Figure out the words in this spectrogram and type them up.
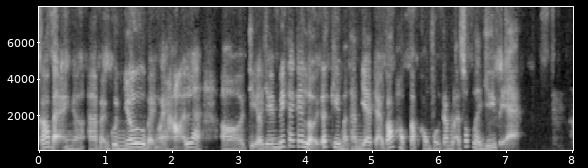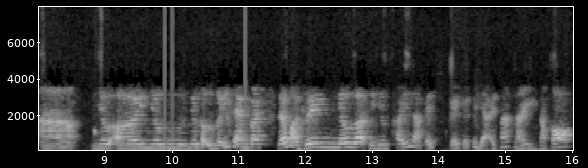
có bạn à, à bạn Quỳnh Như bạn lại hỏi là uh, chị ơi cho em biết các cái lợi ích khi mà tham gia trả góp học tập 0% lãi suất là gì vậy ạ? À? à như ơi Như Như thử nghĩ xem coi nếu mà riêng Như á, thì Như thấy là cái cái cái cái giải pháp này nó có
